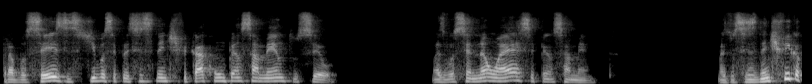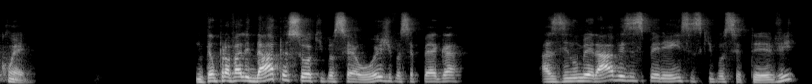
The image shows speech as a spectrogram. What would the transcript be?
Para você existir, você precisa se identificar com um pensamento seu. Mas você não é esse pensamento. Mas você se identifica com ele. Então, para validar a pessoa que você é hoje, você pega as inumeráveis experiências que você teve,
